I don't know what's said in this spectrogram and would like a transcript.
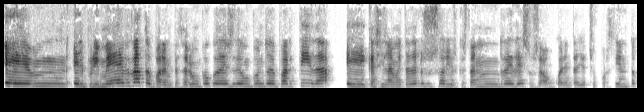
Em, el primer dato, para empezar un poco desde un punto de partida, eh, casi la mitad de los usuarios que están en redes, o sea, un 48%,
